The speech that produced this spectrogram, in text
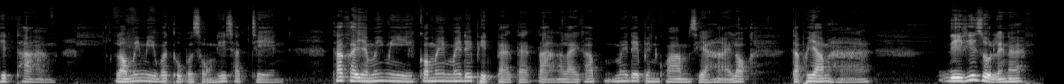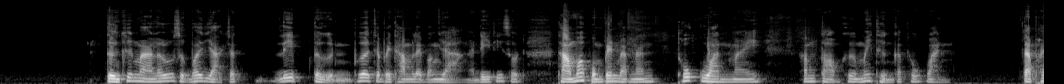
ทิศทาง เราไม่มีวัตถุประสงค์ที่ชัดเจน ถ้าใครยังไม่มีก็ไม่ไม่ได้ผิดแปลกแตกต่างอะไรครับ ไม่ได้เป็นความเสียหายหรอก แต่พยายามหาดีที่สุดเลยนะ ตื่นขึ้นมาแล้วรู้สึกว่าอยากจะรีบตื่นเพื่อจะไปทำอะไรบางอย่างอะดีที่สุด ถามว่าผมเป็นแบบนั้นทุกวันไหมคำตอบคือไม่ถึงกับทุกวัน แต่พ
